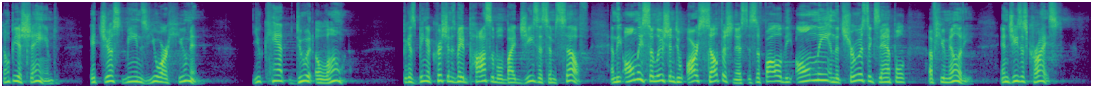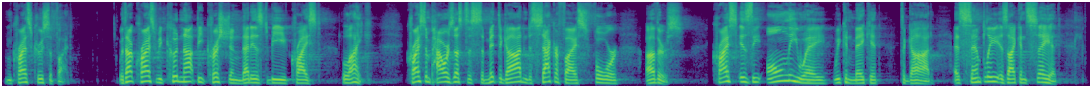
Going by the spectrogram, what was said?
don't be ashamed. It just means you are human. You can't do it alone because being a Christian is made possible by Jesus himself. And the only solution to our selfishness is to follow the only and the truest example of humility in Jesus Christ and Christ crucified. Without Christ, we could not be Christian, that is, to be Christ like. Christ empowers us to submit to God and to sacrifice for others. Christ is the only way we can make it to God. As simply as I can say it,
